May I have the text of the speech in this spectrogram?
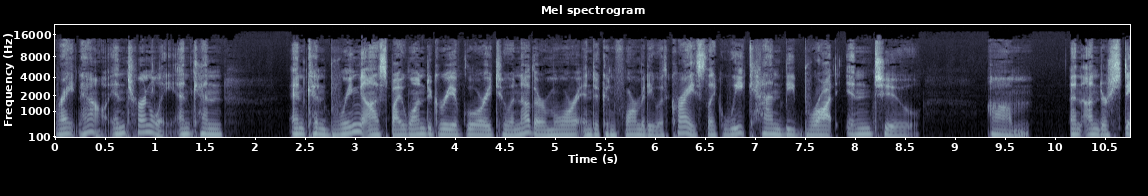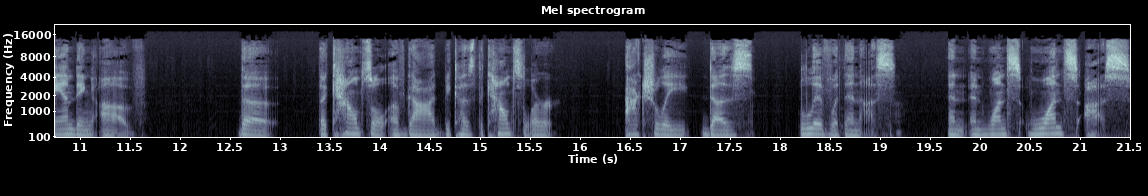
right now, internally, and can and can bring us by one degree of glory to another more into conformity with Christ. Like we can be brought into um, an understanding of the the counsel of God because the counselor actually does live within us and and wants wants us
